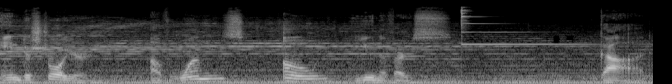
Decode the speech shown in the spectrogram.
and destroyer of one's own universe. God.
